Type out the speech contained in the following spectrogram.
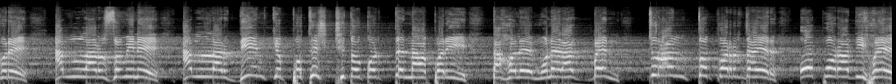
করে, আল্লাহর জমিনে আল্লাহর দিনকে প্রতিষ্ঠিত করতে না পারি, তাহলে মনে রাখবেন চূড়ান্ত পর্যায়ের অপরাধী হয়ে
